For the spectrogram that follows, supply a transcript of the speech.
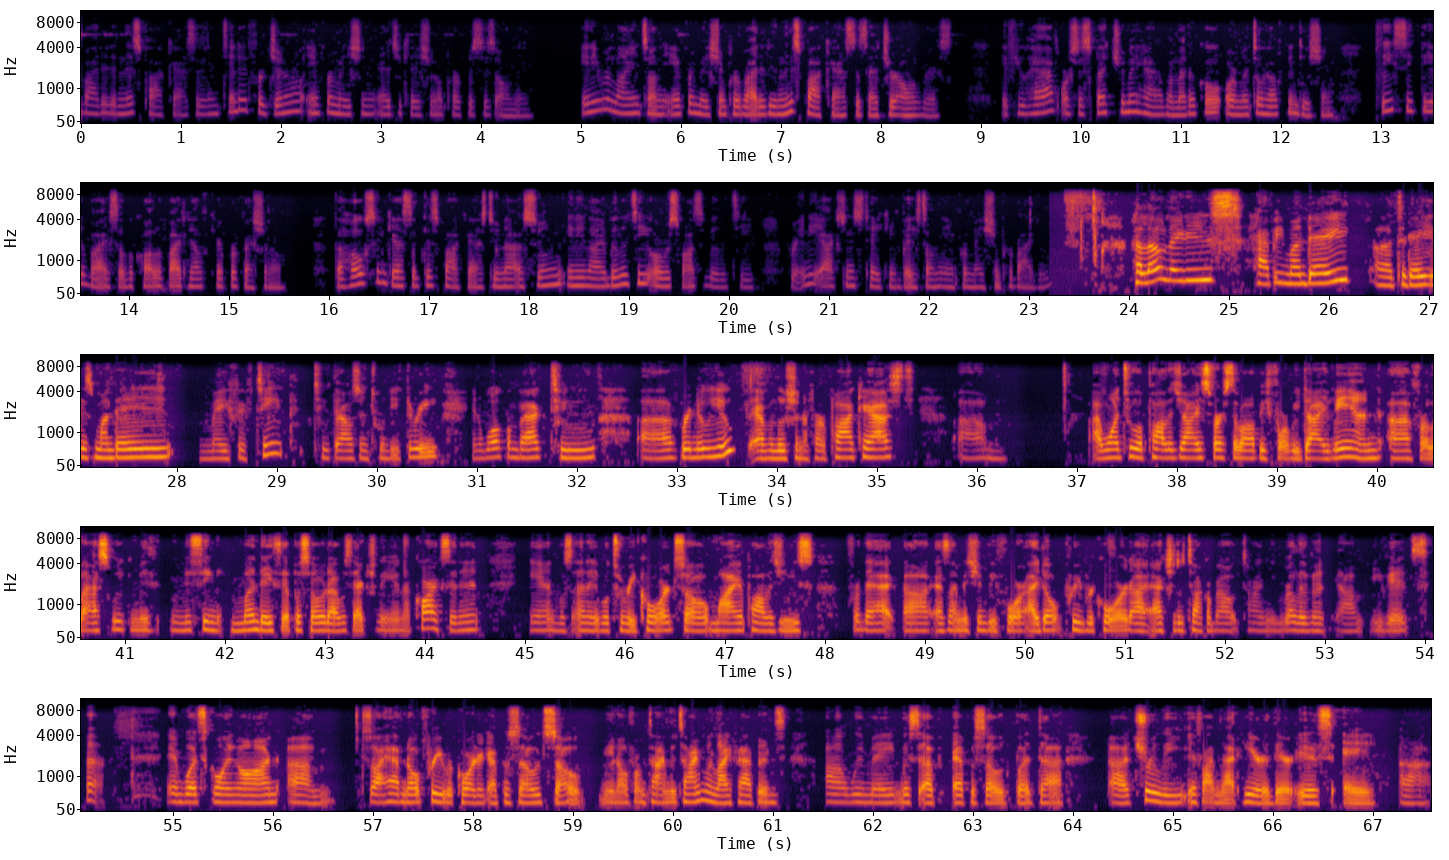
provided in this podcast is intended for general information and educational purposes only. Any reliance on the information provided in this podcast is at your own risk. If you have or suspect you may have a medical or mental health condition, please seek the advice of a qualified healthcare professional. The hosts and guests of this podcast do not assume any liability or responsibility for any actions taken based on the information provided. Hello, ladies. Happy Monday. Uh, today is Monday, May 15th, 2023, and welcome back to uh, Renew You, the evolution of her podcast. Um, I want to apologize, first of all, before we dive in, uh, for last week mi- missing Monday's episode. I was actually in a car accident and was unable to record, so my apologies for that. Uh, as I mentioned before, I don't pre record, I actually talk about timely relevant um, events and what's going on. Um, so I have no pre-recorded episodes. So you know, from time to time when life happens, uh, we may miss up episode. But uh, uh, truly, if I'm not here, there is a, uh,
